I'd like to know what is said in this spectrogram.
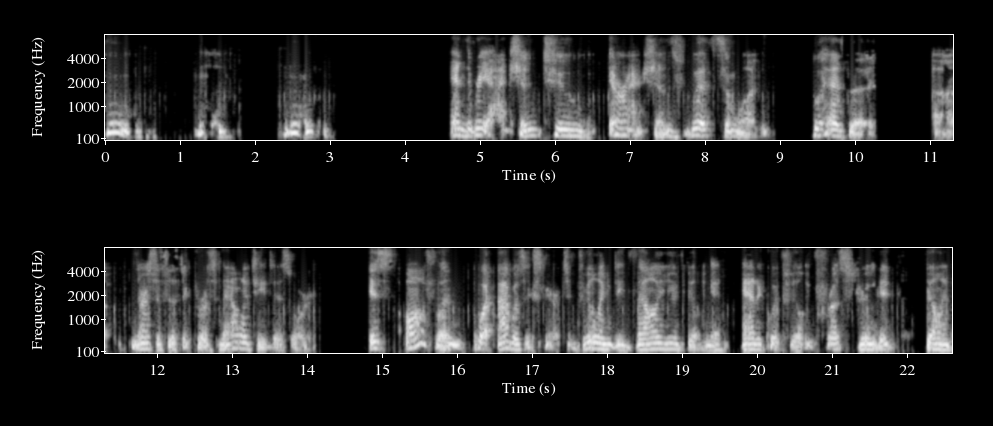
hmm, hmm, hmm. And the reaction to interactions with someone who has a, a narcissistic personality disorder is often what I was experiencing feeling devalued, feeling inadequate, feeling frustrated, feeling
